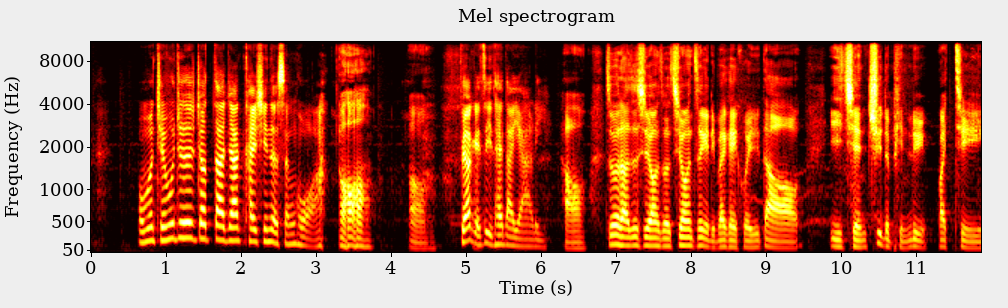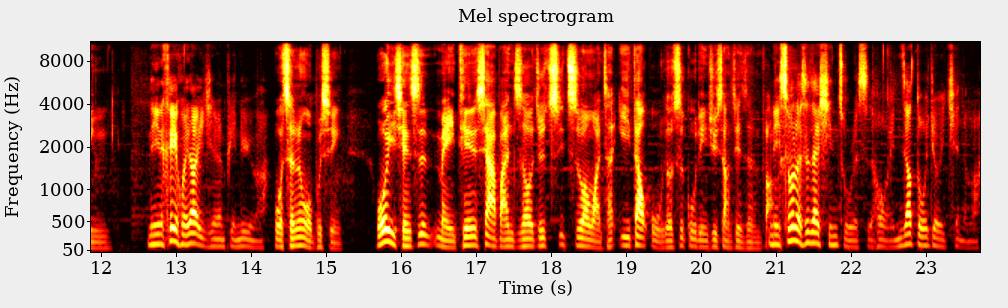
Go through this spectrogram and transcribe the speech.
我们节目就是叫大家开心的生活啊，哦哦，不要给自己太大压力。好，最后他是希望说，希望这个礼拜可以回到以前去的频率。快听，你可以回到以前的频率吗？我承认我不行。我以前是每天下班之后就吃吃完晚餐，一到五都是固定去上健身房。你说的是在新竹的时候，欸，你知道多久以前了吗？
